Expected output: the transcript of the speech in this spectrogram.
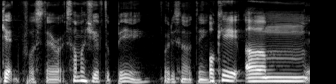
get for steroids? How much you have to pay for this kind of thing? Okay, um,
